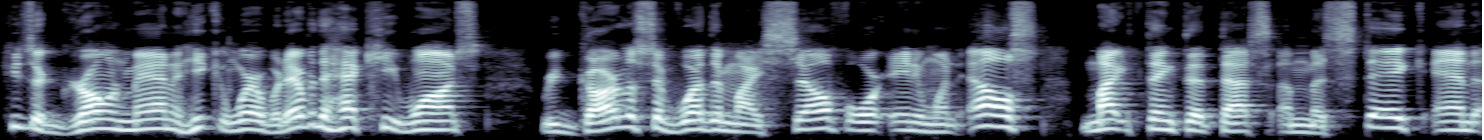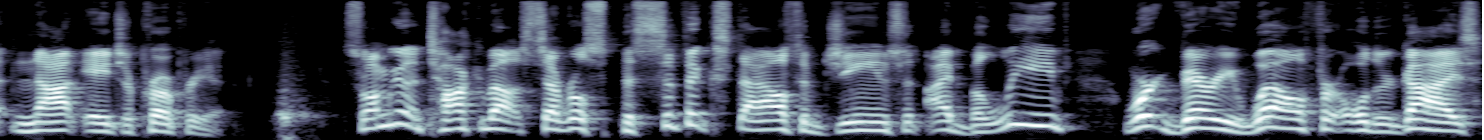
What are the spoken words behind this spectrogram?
He's a grown man and he can wear whatever the heck he wants regardless of whether myself or anyone else might think that that's a mistake and not age appropriate. So I'm going to talk about several specific styles of jeans that I believe work very well for older guys,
